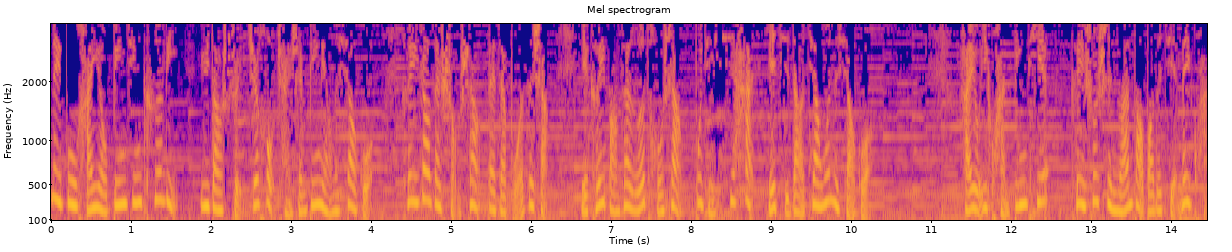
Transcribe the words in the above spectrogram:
内部含有冰晶颗粒，遇到水之后产生冰凉的效果，可以绕在手上，戴在脖子上，也可以绑在额头上，不仅吸汗，也起到降温的效果。还有一款冰贴，可以说是暖宝宝的姐妹款，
